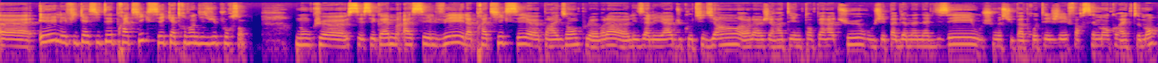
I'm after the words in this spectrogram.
et l'efficacité pratique, c'est 98%. Donc euh, c'est quand même assez élevé. Et la pratique, c'est par exemple, euh, voilà, les aléas du quotidien. voilà, j'ai raté une température ou j'ai pas bien analysé ou je me suis pas protégée forcément correctement.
